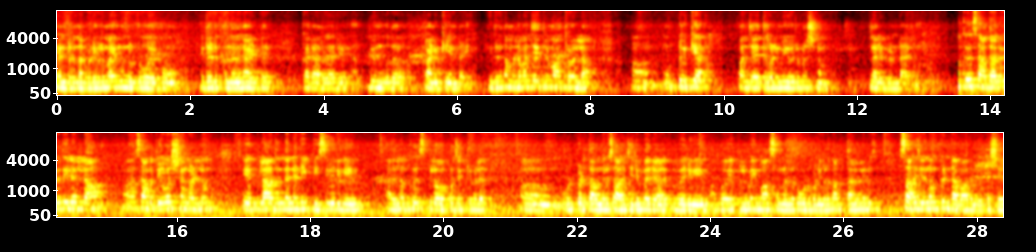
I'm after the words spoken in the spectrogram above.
ടെൻഡർ നടപടികളുമായി മുന്നോട്ട് പോയപ്പോൾ ഇതെടുക്കുന്നതിനായിട്ട് കരാറുകാർ വിമുഖത കാണിക്കുകയുണ്ടായി. ഇത് നമ്മുടെ പഞ്ചായത്തിൽ മാത്രമല്ല ഒട്ടുമിക്ക പഞ്ചായത്തുകളിലും ഈ ഒരു പ്രശ്നം നിലവിലുണ്ടായിരുന്നു. നമുക്ക് സാധാരണഗതിയിൽ എല്ലാ സാമ്പത്തിക വർഷങ്ങളിലും ഏപ്രിൽ ആദ്യം തന്നെ ഡി പി സി വരികയും അതിൽ നമുക്ക് സ്പിൽ ഓവർ പ്രൊജക്റ്റുകൾ ഉൾപ്പെടുത്താവുന്ന ഒരു സാഹചര്യം വരാ വരികയും അതുപോലെ ഏപ്രിൽ മെയ് മാസങ്ങളിൽ റോഡ് പണികൾ നടത്താനുള്ളൊരു സാഹചര്യം നമുക്ക് ഉണ്ടാവാറുണ്ട്. പക്ഷേ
